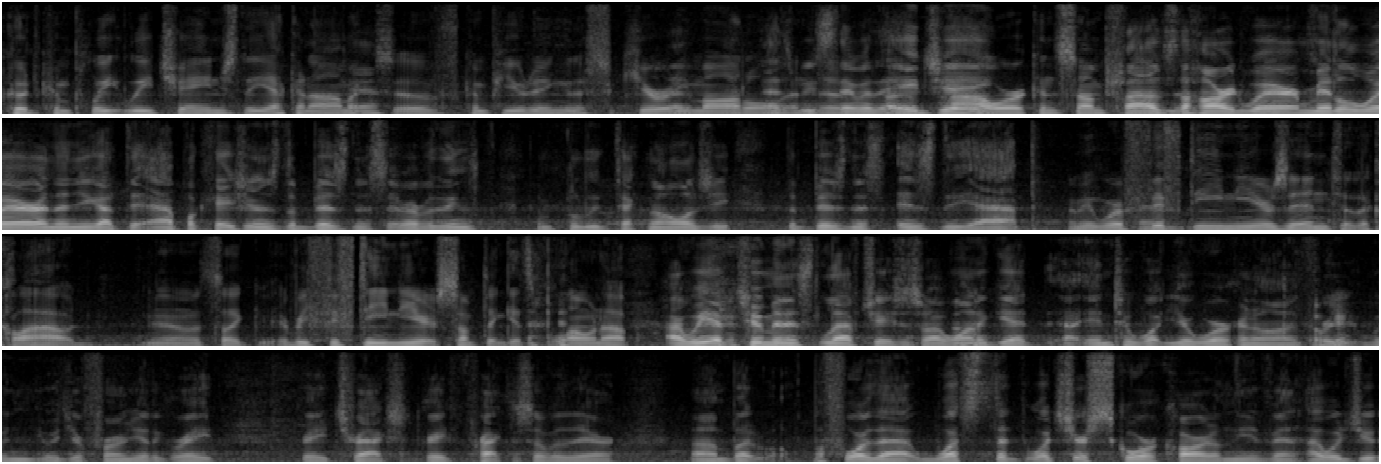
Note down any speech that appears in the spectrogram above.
could completely change the economics yeah. of computing, the security model, as we say the, with AJ, power consumption. Cloud's the hardware, middleware, and then you got the application is the business. If everything's completely technology, the business is the app. I mean, we're 15 and years into the cloud. You know, it's like every 15 years something gets blown up. right, we have two minutes left, Jason, so I want to get uh, into what you're working on for okay. when, with your firm. You had a great, great traction, great practice over there. Um, but before that, what's the what's your scorecard on the event? How would you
